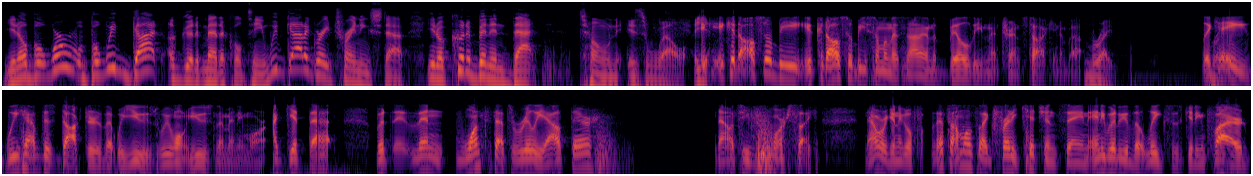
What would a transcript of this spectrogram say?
You know, but we're but we've got a good medical team. We've got a great training staff. You know, it could have been in that tone as well. It, it could also be. It could also be someone that's not in the building that Trent's talking about. Right. Like, Right. hey, we have this doctor that we use. We won't use them anymore. I get that, but then once that's really out there, now it's even worse. Like, now we're gonna go. That's almost like Freddie Kitchen saying anybody that leaks is getting fired.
